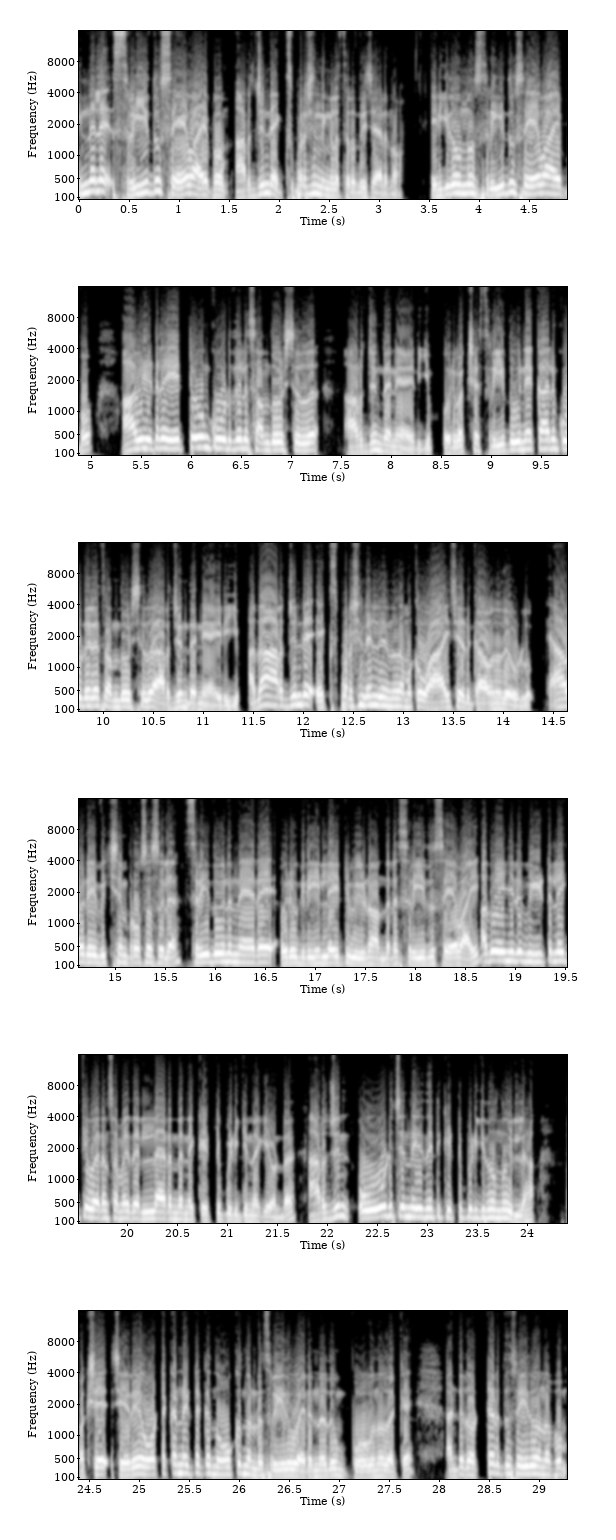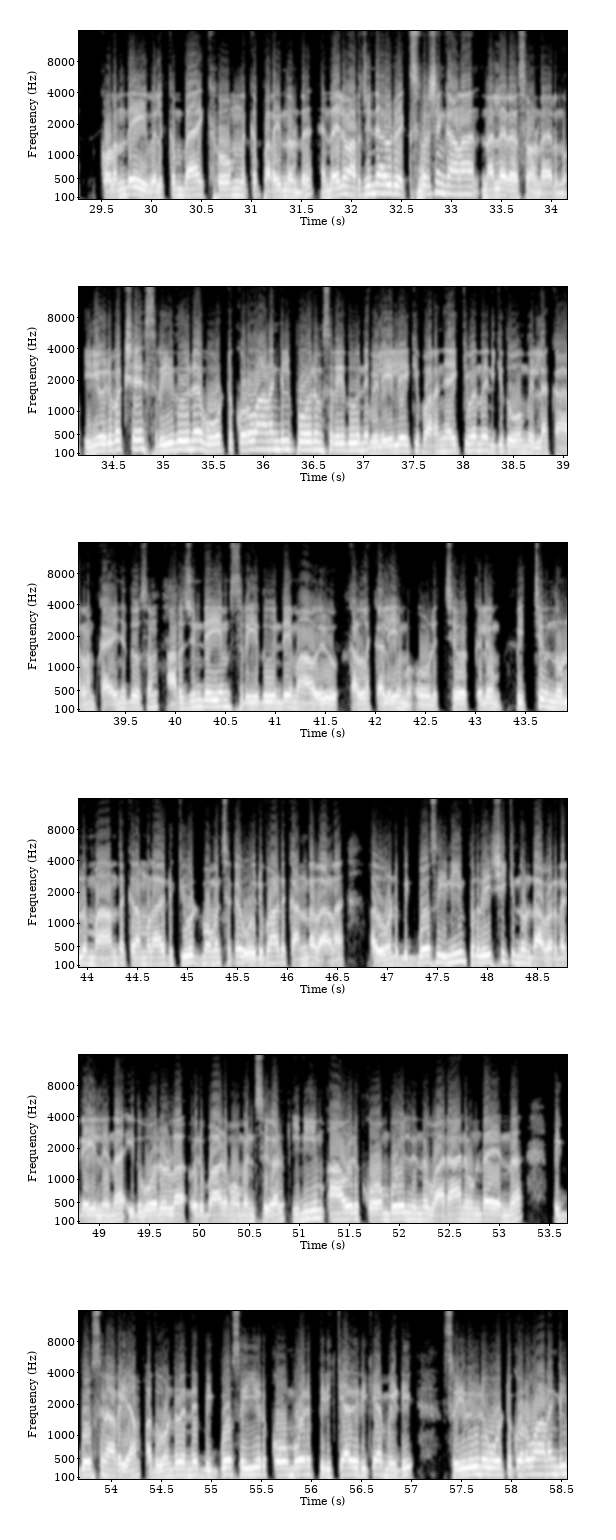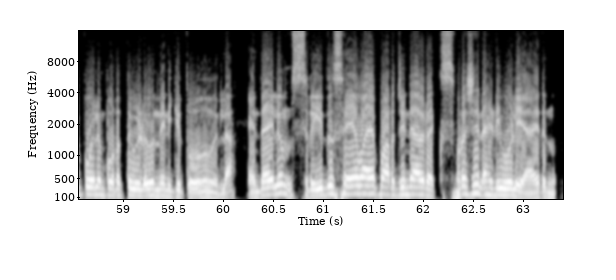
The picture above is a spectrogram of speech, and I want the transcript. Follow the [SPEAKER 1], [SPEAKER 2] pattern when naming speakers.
[SPEAKER 1] ഇന്നലെ ശ്രീതു സേവ് ആയപ്പോൾ അർജുന്റെ എക്സ്പ്രഷൻ നിങ്ങൾ ശ്രദ്ധിച്ചായിരുന്നോ? എനിക്ക് തോന്നുന്നു ശ്രീതു സേവ് ആയപ്പോൾ ആ വീട്ടിലെ ഏറ്റവും കൂടുതൽ സന്തോഷിച്ചത് അർജുൻ തന്നെയായിരിക്കും. ഒരുപക്ഷെ ശ്രീതുവിനേക്കാളും കൂടുതൽ സന്തോഷിച്ചത് അർജുൻ തന്നെയായിരിക്കും. അത് അർജുന്റെ എക്സ്പ്രഷനിൽ നിന്ന് നമുക്ക് വായിച്ചെടുക്കാവുന്നതേ ഉള്ളൂ. ആ ഒരു എവിക്ഷൻ പ്രോസസ്സിൽ ശ്രീതുവിന് നേരെ ഒരു ഗ്രീൻ ലൈറ്റ് വീണു. അന്നേരം ശ്രീതു സേവ് ആയി. അത് കഴിഞ്ഞിട്ട് വീട്ടിലേക്ക് വരുന്ന സമയത്ത് എല്ലാവരും തന്നെ കെട്ടിപ്പിടിക്കുന്നൊക്കെ ഉണ്ട് അർജുൻ ഓടിച്ചെന്ന് എഴുന്നേറ്റ് കെട്ടിപ്പിടിക്കുന്നൊന്നുമില്ല. പക്ഷേ ചെറിയ ഓട്ടക്കണ്ണിട്ടൊക്കെ നോക്കുന്നുണ്ട് ശ്രീതു വരുന്നതും പോകുന്നതൊക്കെ. എന്നിട്ട് തൊട്ടടുത്ത് ശ്രീതു വന്നപ്പം കൊളന്തേ വെൽക്കം ബാക്ക് ഹോം എന്നൊക്കെ പറയുന്നുണ്ട്. എന്തായാലും അർജുന്റെ ആ ഒരു എക്സ്പ്രഷൻ കാണാൻ നല്ല രസമുണ്ടായിരുന്നു. ഇനി ഒരുപക്ഷെ ശ്രീധുവിന് വോട്ട് കുറവാണെങ്കിൽ പോലും ശ്രീധുവിനെ വെളിയിലേക്ക് പറഞ്ഞയക്കുമെന്ന് എനിക്ക് തോന്നുന്നില്ല. കാരണം കഴിഞ്ഞ ദിവസം അർജുന്റെയും ശ്രീധുവിന്റെയും ആ ഒരു കള്ളക്കളിയും ഒളിച്ചുവെക്കലും പിച്ചും നുള്ളും മാന്തൊക്കെ നമ്മൾ ആ ഒരു ക്യൂട്ട് മൊമെന്റ്സ് ഒക്കെ ഒരുപാട് കണ്ടതാണ്. അതുകൊണ്ട് ബിഗ് ബോസ് ഇനിയും പ്രതീക്ഷിക്കുന്നുണ്ട് അവരുടെ കയ്യിൽ നിന്ന്. ഇതുപോലുള്ള ഒരുപാട് മൊമെന്റ്സുകൾ ഇനിയും ആ ഒരു കോംബോയിൽ നിന്ന് വരാനുണ്ട് എന്ന് ബിഗ് ബോസിന് അറിയാം. അതുകൊണ്ട് തന്നെ ബിഗ് ബോസ് ഈ ഒരു കോംബോനെ പിരിക്കാതിരിക്കാൻ വേണ്ടി ശ്രീധുവിന് വോട്ട് കുറവാണെങ്കിൽ പോലും പുറത്തു എനിക്ക് തോന്നുന്നില്ല. എന്തായാലും ശ്രീതു സേവായ പർജുന്റെ ആ ഒരു എക്സ്പ്രഷൻ അടിപൊളിയായിരുന്നു.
